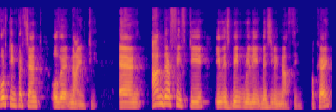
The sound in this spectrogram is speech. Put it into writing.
14% over 90. And under 50, it has been really basically nothing. Okay.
